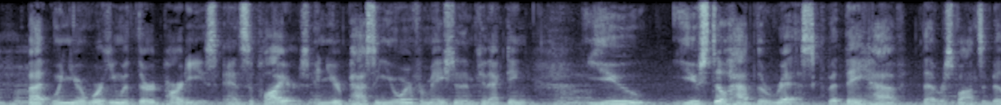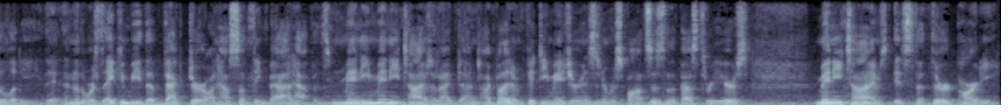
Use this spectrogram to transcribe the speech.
Mm-hmm. But when you're working with third parties and suppliers and you're passing your information to them connecting, mm-hmm. you you still have the risk, but they have the responsibility. In other words, they can be the vector on how something bad happens. Many, many times when I've done, I've probably done 50 major incident responses in the past three years. Many times it's the third party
